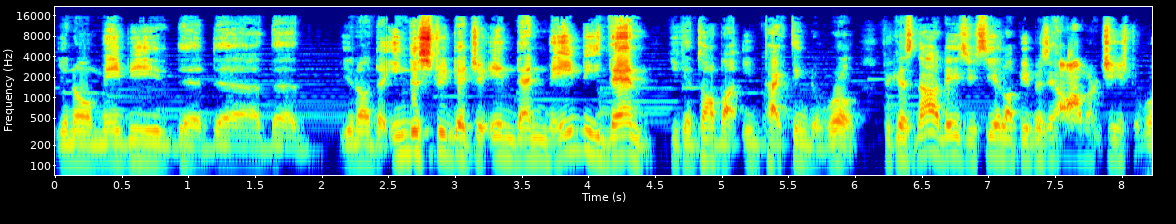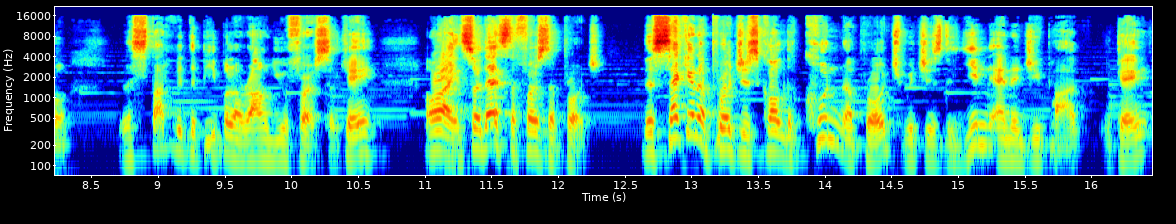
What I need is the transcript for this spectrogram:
you know, maybe the the the you know the industry that you're in then maybe then you can talk about impacting the world because nowadays you see a lot of people say oh i want to change the world let's start with the people around you first okay? All right so that's the first approach. The second approach is called the kun approach which is the yin energy part okay?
